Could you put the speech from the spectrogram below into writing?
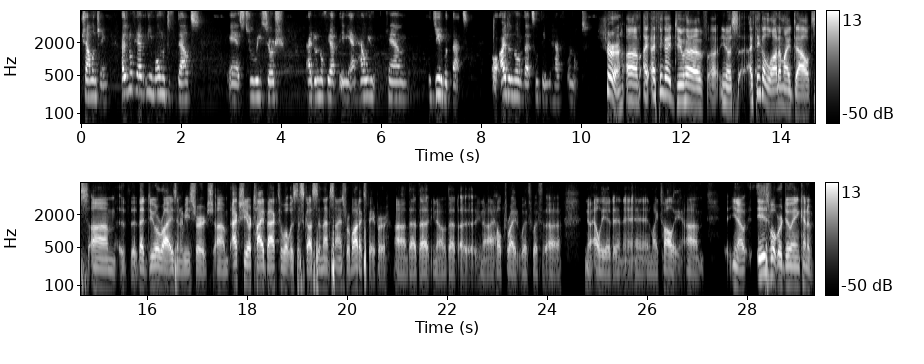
challenging. I don't know if you have any moment of doubts as through research. I don't know if you have any and how you can deal with that. Or I don't know if that's something you have or not. Sure. Um, I, I, think I do have, uh, you know, I think a lot of my doubts um, th that do arise in research um, actually are tied back to what was discussed in that science robotics paper uh, that, that, you know, that, uh, you know, I helped write with, with, uh, you know, Elliot and, and, and Mike Tolley. Um, you know, is what we're doing kind of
